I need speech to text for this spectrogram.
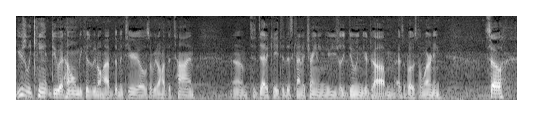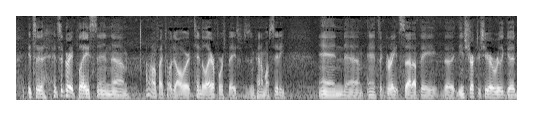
usually can't do at home because we don't have the materials or we don't have the time um, to dedicate to this kind of training. You're usually doing your job as opposed to learning. So it's a it's a great place, and um, I don't know if I told y'all we're at Tyndall Air Force Base, which is in Panama City, and um, and it's a great setup. They the the instructors here are really good.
